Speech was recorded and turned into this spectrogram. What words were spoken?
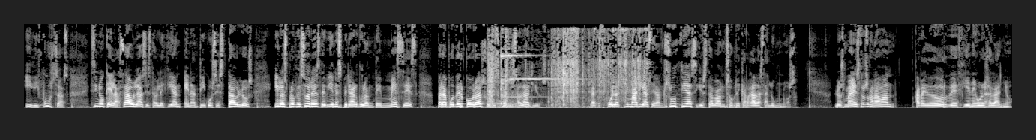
y difusas, sino que las aulas se establecían en antiguos establos y los profesores debían esperar durante meses para poder cobrar sus escasos salarios. Las escuelas primarias eran sucias y estaban sobrecargadas de alumnos. Los maestros ganaban alrededor de 100 euros al año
